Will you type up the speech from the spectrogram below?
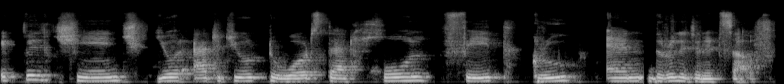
it will change your attitude towards that whole faith group and the religion itself.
